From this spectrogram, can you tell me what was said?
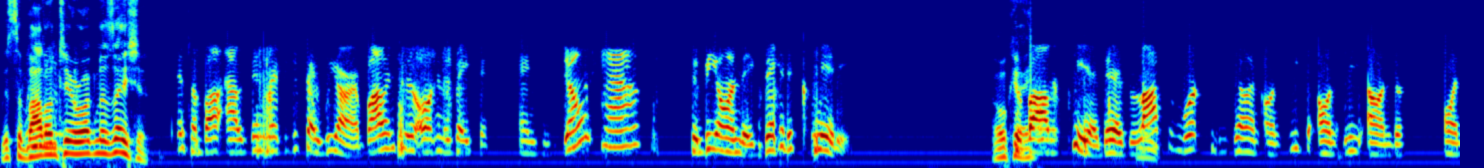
it's a volunteer mm-hmm. organization. It's a. I was been ready to say we are a volunteer organization, and you don't have to be on the executive committee. Okay. To volunteer, there's mm. lots of work to be done on each on each on the on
